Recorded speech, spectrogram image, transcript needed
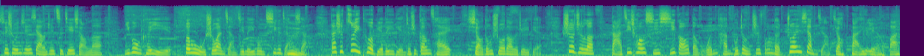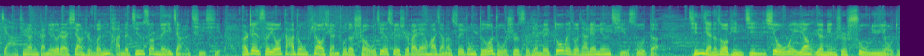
碎石文学奖这次揭晓了一共可以分五十万奖金的一共七个奖项，但是最特别的一点就是刚才小东说到的这一点，设置了打击抄袭、洗稿等文坛不正之风的专项奖，叫白莲花奖。听上去感觉有点像是文坛的金酸梅奖的气息。而这次由大众票选出的首届碎石白莲花奖的最终得主是此前被多位作家联名起诉的。秦简的作品《锦绣未央》原名是《庶女有毒》，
